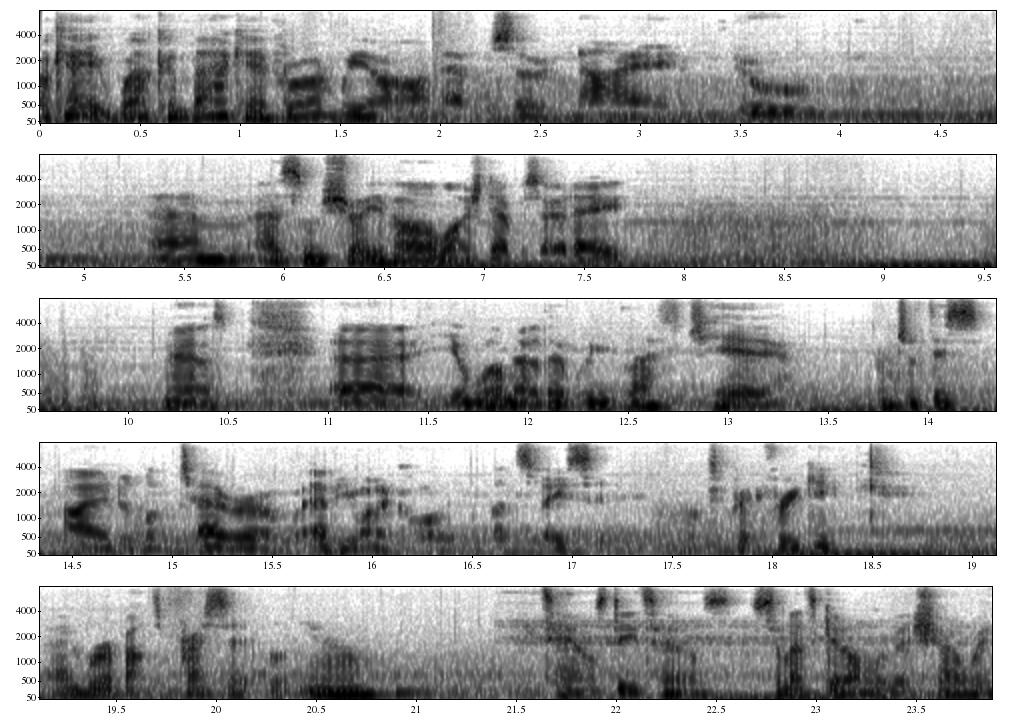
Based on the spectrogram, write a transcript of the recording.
Okay, welcome back everyone. We are on episode 9 of Doom. Um, as I'm sure you've all watched episode 8, yes, uh, you will know that we left here in front of this idol of terror, or whatever you want to call it. Let's face it, it looks pretty freaky. And we're about to press it, but you know, details, details. So let's get on with it, shall we?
